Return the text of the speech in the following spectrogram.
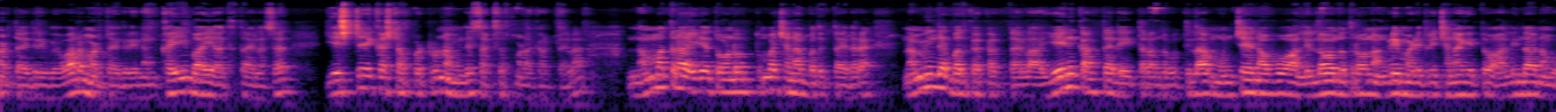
ಮಾಡ್ತಾ ಇದ್ದೀರಿ, ವ್ಯವಹಾರ ಮಾಡ್ತಾ ಇದ್ದೀರಿ ನಮ್ಮ ಕೈ ಬಾಯಿ ಹತ್ತಾ ಇಲ್ಲ ಸರ್. ಎಷ್ಟೇ ಕಷ್ಟಪಟ್ಟರು ನಮ್ಮಿಂದ ಸಕ್ಸಸ್ ಮಾಡೋಕ್ಕಾಗ್ತಾ ಇಲ್ಲ. ನಮ್ಮ ಹತ್ರ ಐಡಿಯಾ ತೊಗೊಂಡವ್ರು ತುಂಬ ಚೆನ್ನಾಗಿ ಬದುಕ್ತಾ ಇದ್ದಾರೆ ನಮ್ಮಿಂದ ಬದುಕೋಕ್ಕಾಗ್ತಾ ಇಲ್ಲ. ಏನಕ್ಕೆ ಆಗ್ತಾ ಇದೆ ಈ ಥರ ಅಂತ ಗೊತ್ತಿಲ್ಲ. ಮುಂಚೆ ನಾವು ಅಲ್ಲೆಲ್ಲೋ ಒಂದು ಹತ್ರ ಒಂದು ಅಂಗಡಿ ಮಾಡಿದ್ರಿ, ಚೆನ್ನಾಗಿತ್ತು. ಅಲ್ಲಿಂದ ನಾವು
